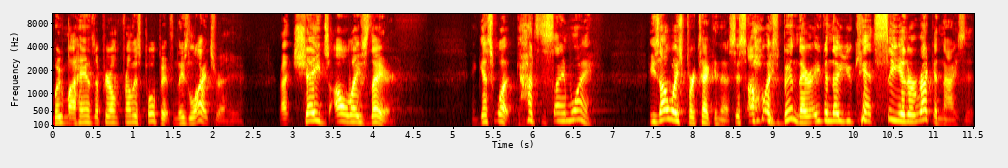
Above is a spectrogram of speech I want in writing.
move my hands up here in front of this pulpit from these lights right here. Right? Shade's always there. And guess what? God's the same way. He's always protecting us. It's always been there, even though you can't see it or recognize it.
